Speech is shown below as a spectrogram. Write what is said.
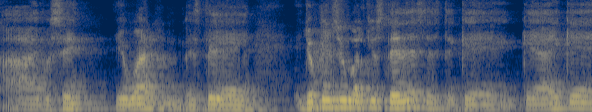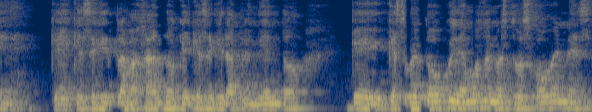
Ay, pues sí, igual, este, yo pienso igual que ustedes, este, que, que, hay que, que hay que seguir trabajando, que hay que seguir aprendiendo, que, que, sobre todo cuidemos de nuestros jóvenes.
